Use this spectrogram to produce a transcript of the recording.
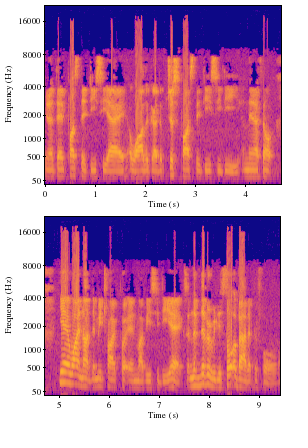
you know they'd passed their DCA a while ago. They've just passed their DCD, and then I thought. Yeah, why not? Let me try put in my VCDX, and they've never really thought about it before.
